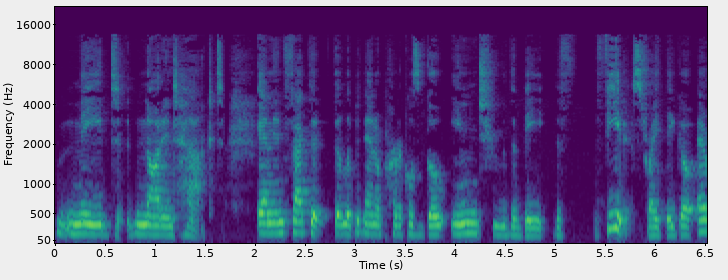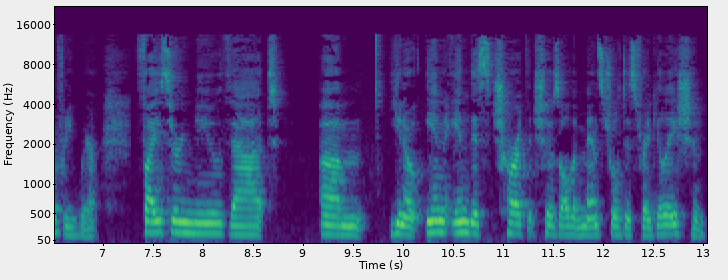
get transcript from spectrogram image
made not intact. And in fact, the, the lipid nanoparticles go into the, ba- the fetus, right? They go everywhere. Pfizer knew that, um, you know, in, in this chart that shows all the menstrual dysregulation,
